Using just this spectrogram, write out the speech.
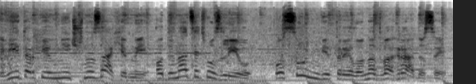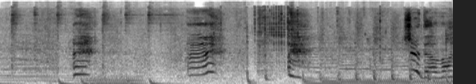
Вітер північно-західний, 11 вузлів. Посунь вітрило на 2 градуси. Чудово!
